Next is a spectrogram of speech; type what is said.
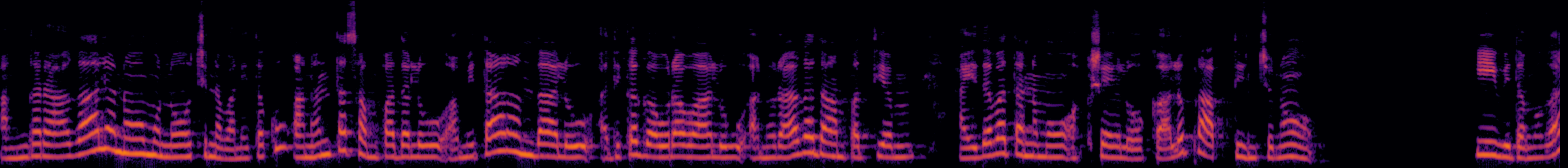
అంగరాగాల నోము నోచిన వనితకు అనంత సంపదలు అమితానందాలు అధిక గౌరవాలు అనురాగ దాంపత్యం ఐదవతనము అక్షయలోకాలు ప్రాప్తించును. ఈ విధముగా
